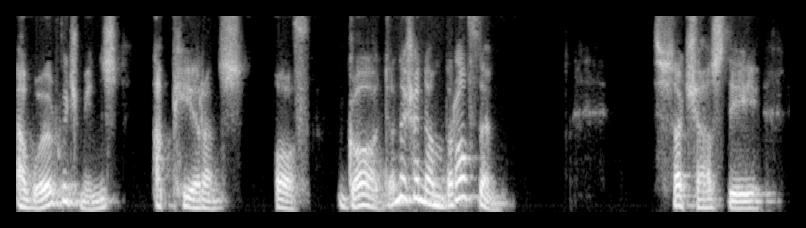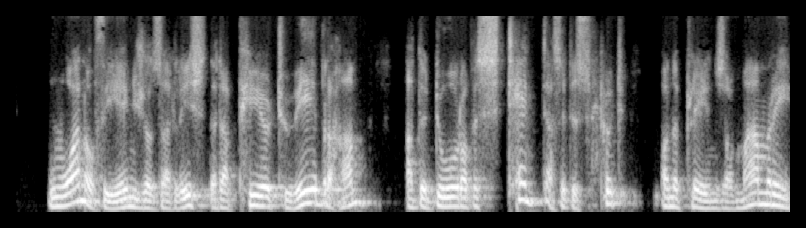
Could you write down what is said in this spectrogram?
a word which means appearance of God. And there's a number of them, such as the one of the angels, at least, that appeared to Abraham at the door of his tent as it is put on the plains of Mamre.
